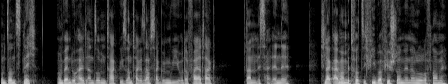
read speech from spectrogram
und sonst nicht. Und wenn du halt an so einem Tag wie Sonntag, Samstag irgendwie oder Feiertag, dann ist halt Ende. Ich lag einmal mit 40 Fieber vier Stunden in der Notaufnahme.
